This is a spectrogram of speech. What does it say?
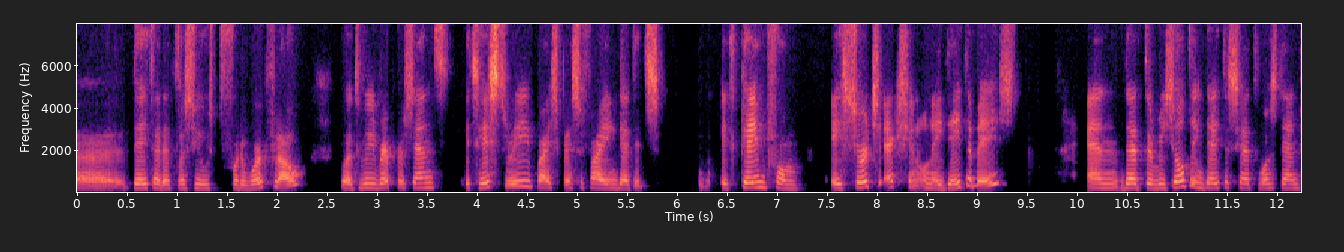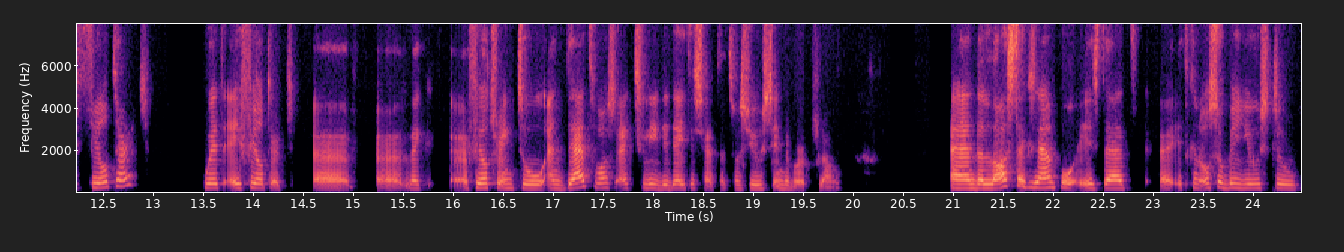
uh, data that was used for the workflow, but we represent its history by specifying that it's it came from a search action on a database and that the resulting data set was then filtered with a filtered uh, uh, like a filtering tool and that was actually the data set that was used in the workflow. And the last example is that uh, it can also be used to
